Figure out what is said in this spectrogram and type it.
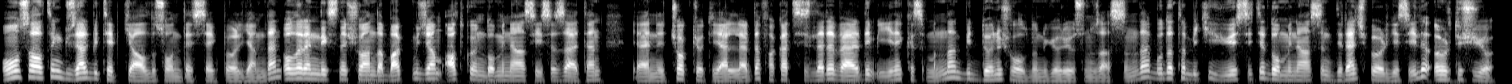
Ons altın güzel bir tepki aldı son destek bölgemden. Dolar endeksine şu anda bakmayacağım. Altcoin dominansı ise zaten yani çok kötü yerlerde. Fakat sizlere verdiğim iğne kısmından bir dönüş olduğunu görüyorsunuz aslında. Bu da tabii ki USDT dominansın direnç bölgesiyle örtüşüyor.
